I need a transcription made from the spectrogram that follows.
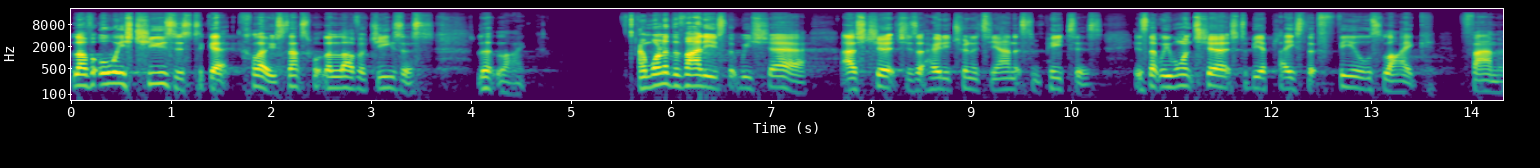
Love always chooses to get close. That's what the love of Jesus looked like. And one of the values that we share as churches at Holy Trinity and at St. Peter's is that we want church to be a place that feels like family,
